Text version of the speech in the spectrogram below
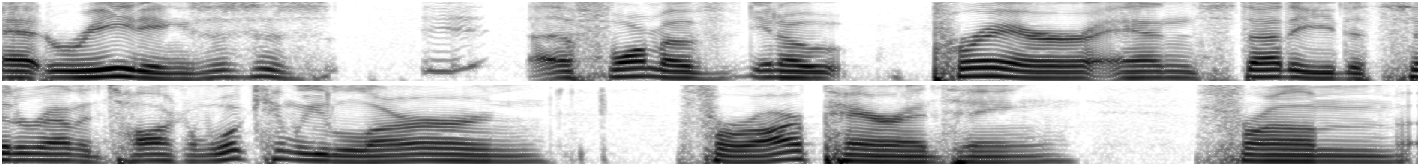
at readings. This is a form of you know prayer and study to sit around and talk. And what can we learn for our parenting from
